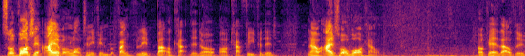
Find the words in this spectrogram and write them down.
So unfortunately, I haven't unlocked anything, but thankfully Battle Cat did, or, or Cat FIFA did. Now, I just want to walk out. Okay, that'll do.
